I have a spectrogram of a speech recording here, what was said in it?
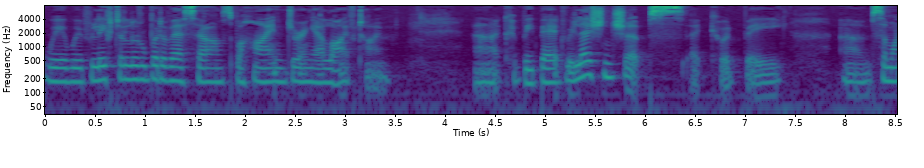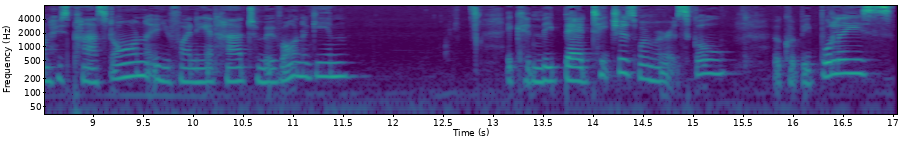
where we've left a little bit of ourselves behind during our lifetime. Uh, it could be bad relationships, it could be um, someone who's passed on and you're finding it hard to move on again. It can be bad teachers when we're at school, it could be bullies,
